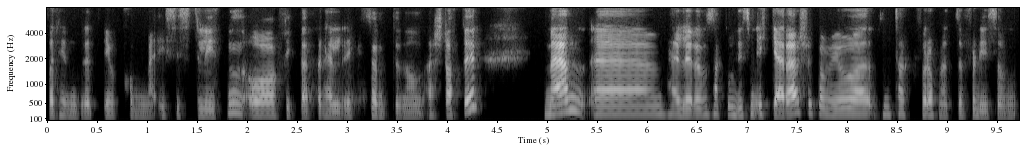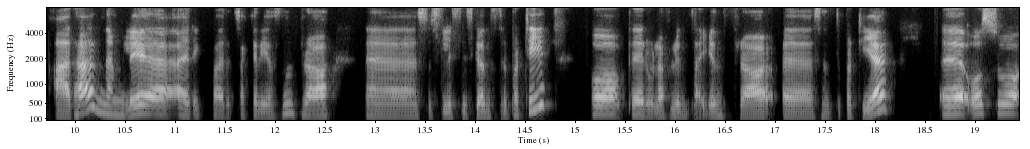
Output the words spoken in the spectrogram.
forhindret i å komme i siste liten, og fikk derfor heller ikke sendt inn noen erstatter. Men heller enn å snakke om de som ikke er her, så kan vi jo takke for oppmøtet for de som er her, nemlig Eirik Faret Sakariassen fra Sosialistisk Venstreparti og Per Olaf Lundteigen fra Senterpartiet. Eh, og så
